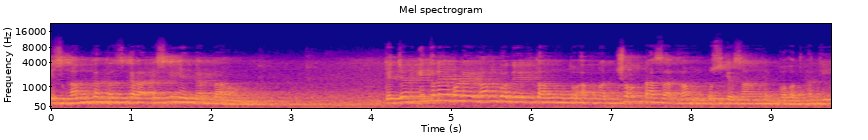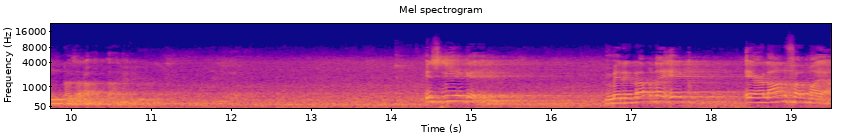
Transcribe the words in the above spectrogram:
इस गम का तस्करा इसलिए करता हूँ कि जब इतने बड़े गम को देखता हूँ तो अपना छोटा सा गम उसके सामने बहुत हकीम नज़र आता है। इसलिए कि मेरे रब ने एक ऐलान फरमाया,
